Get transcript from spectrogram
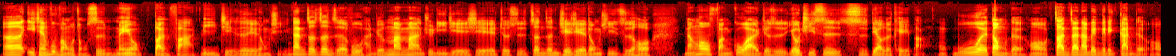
呃，以前复盘我总是没有办法理解这些东西，但这阵子的复盘就慢慢去理解一些就是真真切切的东西之后，然后反过来就是，尤其是死掉的 K 棒哦，不会动的哦，站在那边给你干的哦，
